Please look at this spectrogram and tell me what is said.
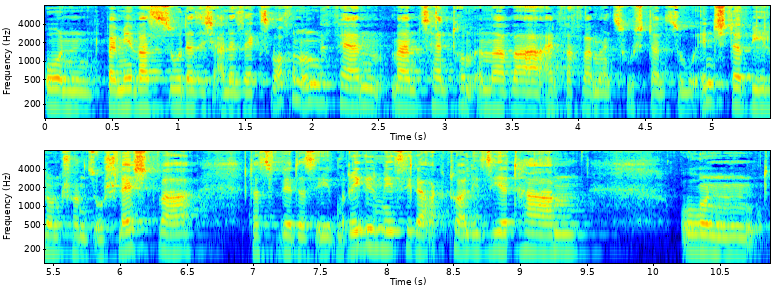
Und bei mir war es so, dass ich alle sechs Wochen ungefähr in meinem Zentrum immer war, einfach weil mein Zustand so instabil und schon so schlecht war, dass wir das eben regelmäßiger aktualisiert haben. Und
